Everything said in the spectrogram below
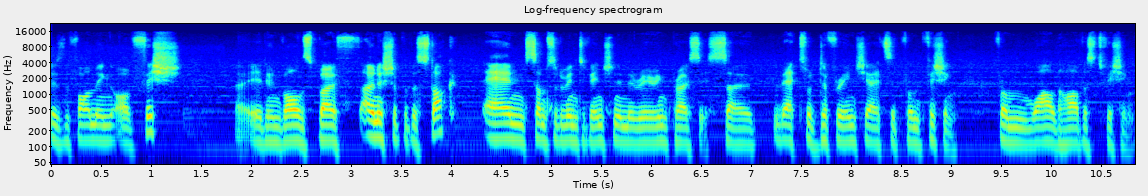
is the farming of fish. Uh, it involves both ownership of the stock and some sort of intervention in the rearing process. So that's what differentiates it from fishing, from wild harvest fishing.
